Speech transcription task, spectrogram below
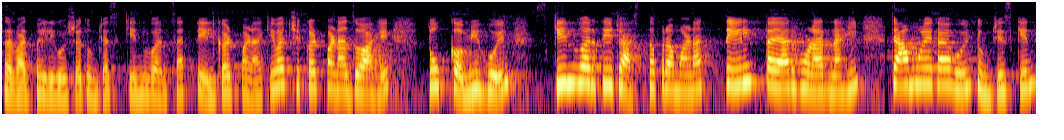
सर्वात पहिली गोष्ट तुमच्या स्किनवरचा तेलकटपणा किंवा चिकटपणा जो आहे तो कमी होईल. स्किनवरती जास्त प्रमाणात तेल तयार होणार नाही. त्यामुळे काय होईल तुमची स्किन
